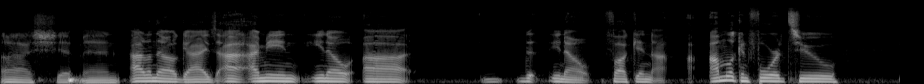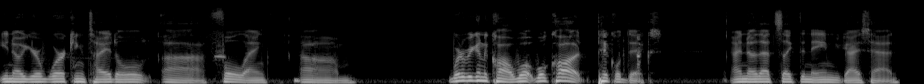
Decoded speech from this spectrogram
Oh shit, man. I don't know, guys. I I mean, you know, uh the, you know, fucking I, I'm looking forward to you know, your working title uh full length. Um what are we going to call it? We'll, we'll call it Pickle Dicks. I know that's like the name you guys had.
